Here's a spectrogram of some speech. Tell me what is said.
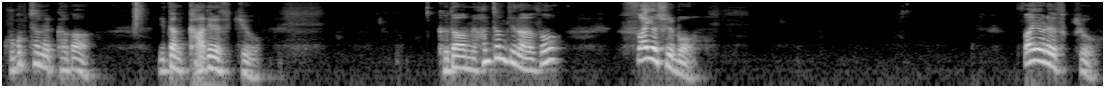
구급차 메카가 일단 가드 레스큐. 그 다음에 한참 지나서 파이어 실버. 파이어 레스큐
